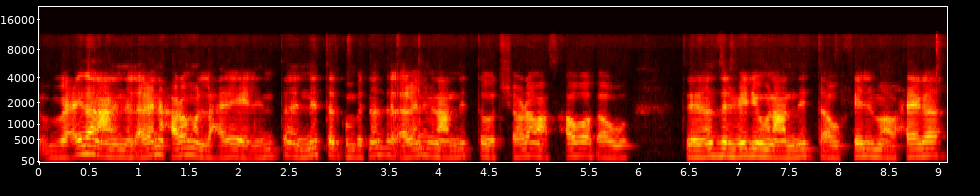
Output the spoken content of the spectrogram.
بعيدا عن إن الأغاني حرام ولا حلال انت إن انت تكون بتنزل أغاني من على النت وتشيرها مع صحابك أو تنزل فيديو من على النت أو فيلم أو حاجة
